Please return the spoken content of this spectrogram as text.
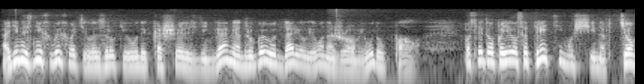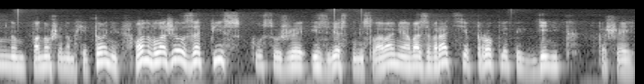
Один из них выхватил из рук Иуды кошель с деньгами, а другой ударил его ножом. Иуда упал. После этого появился третий мужчина в темном поношенном хитоне. Он вложил записку с уже известными словами о возврате проклятых денег в кошель.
